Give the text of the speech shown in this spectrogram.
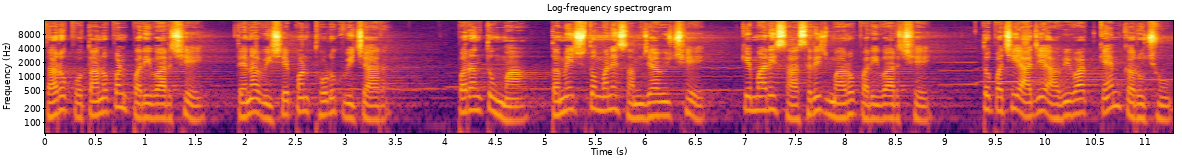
તારો પોતાનો પણ પરિવાર છે, તેના વિશે પણ થોડુંક વિચાર. પરંતુ માં, તમે જ તો મને સમજાવ્યું છે કે મારી સાસરી જ મારો પરિવાર છે. તો પછી આજે આવી વાત કેમ કરું છું?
